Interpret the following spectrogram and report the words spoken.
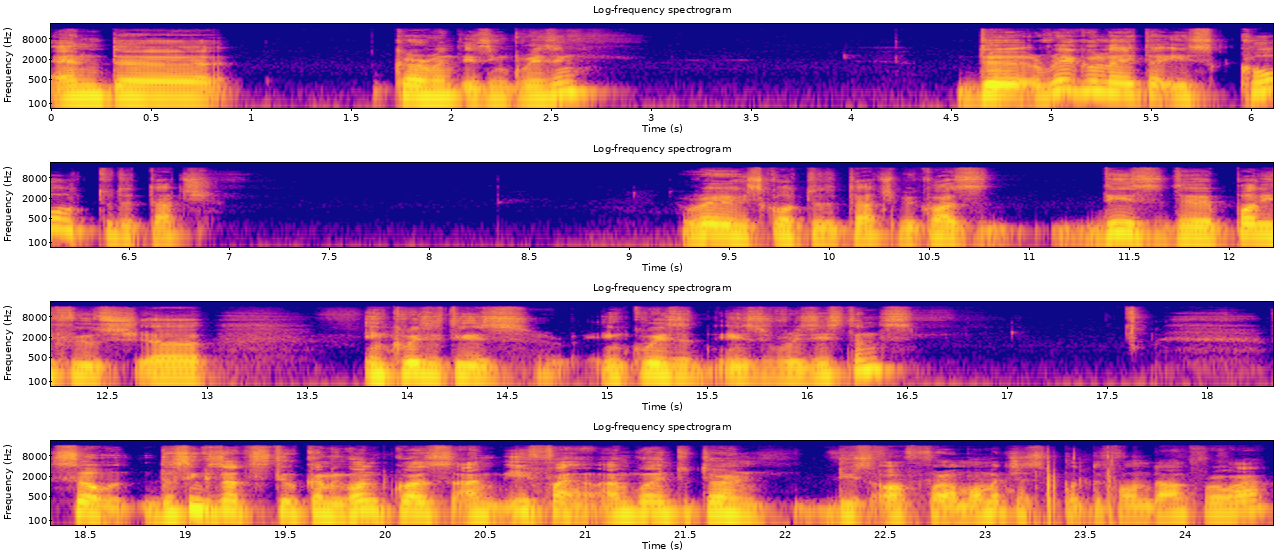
and the current is increasing. The regulator is cold to the touch. Really is cold to the touch because this the polyfuse uh, increased is increased is resistance. So the thing is not still coming on because I'm if I I'm going to turn this off for a moment. Just put the phone down for a while.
